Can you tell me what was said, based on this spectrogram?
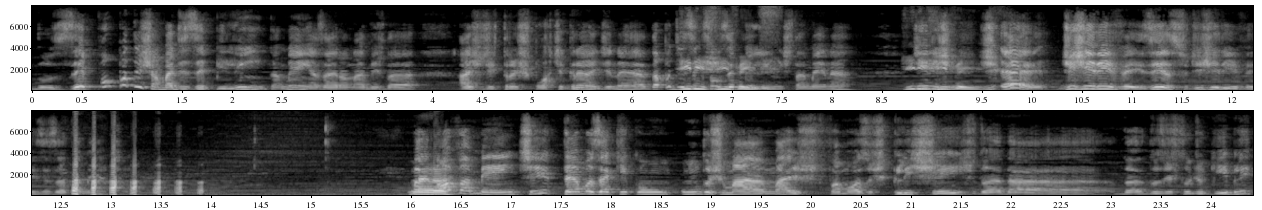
do Zep, pode chamar de Zeppelin também, as aeronaves da as de transporte grande, né? Dá para dizer Dirigíveis. que são Zeppelins também, né? Dirigíveis. Dirigi é, digeríveis, isso, digeríveis, exatamente. Mas é. novamente temos aqui com um dos ma mais famosos clichês da, da, da, dos estúdios Ghibli,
